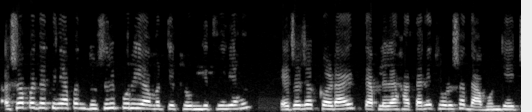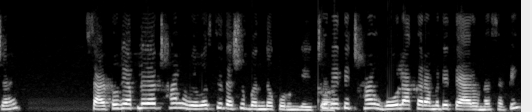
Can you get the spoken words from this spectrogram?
अशा पद्धतीने आपण दुसरी पुरी यावरती ठेवून घेतलेली आहे. याच्या ज्या कडा आहेत त्या आपल्याला हाताने थोड्याशा दाबून घ्यायच्या आहेत. साटोरी आपल्याला छान व्यवस्थित अशी बंद करून घ्यायची ते छान गोल आकारामध्ये तयार होण्यासाठी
